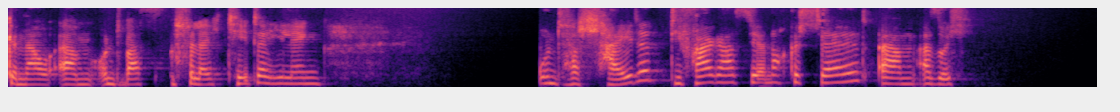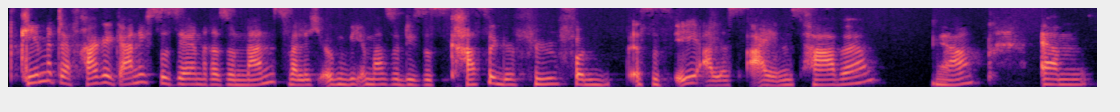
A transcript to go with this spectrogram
Genau. Ähm, und was vielleicht Täterhealing unterscheidet, die Frage hast du ja noch gestellt. Ähm, also ich gehe mit der Frage gar nicht so sehr in Resonanz, weil ich irgendwie immer so dieses krasse Gefühl von, es ist eh alles eins habe. Ja. Ähm,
